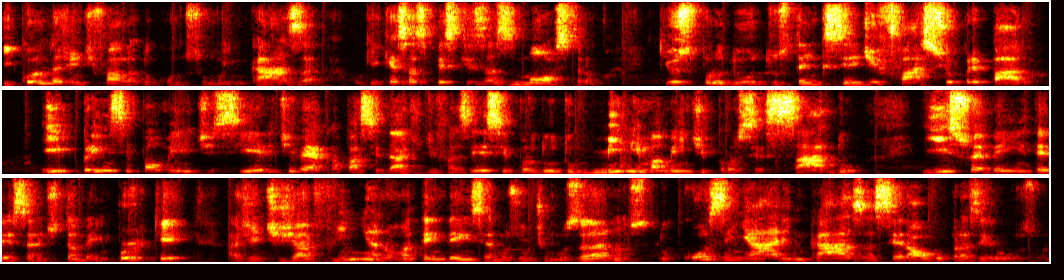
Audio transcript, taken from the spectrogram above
E quando a gente fala do consumo em casa, o que, que essas pesquisas mostram? Que os produtos têm que ser de fácil preparo. E principalmente, se ele tiver a capacidade de fazer esse produto minimamente processado, isso é bem interessante também, porque a gente já vinha numa tendência nos últimos anos do cozinhar em casa ser algo prazeroso.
